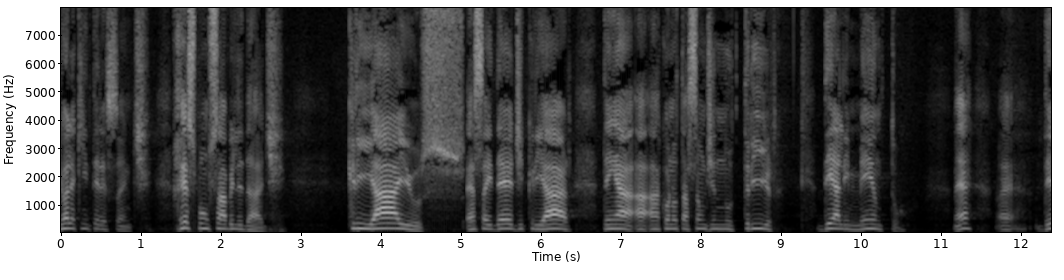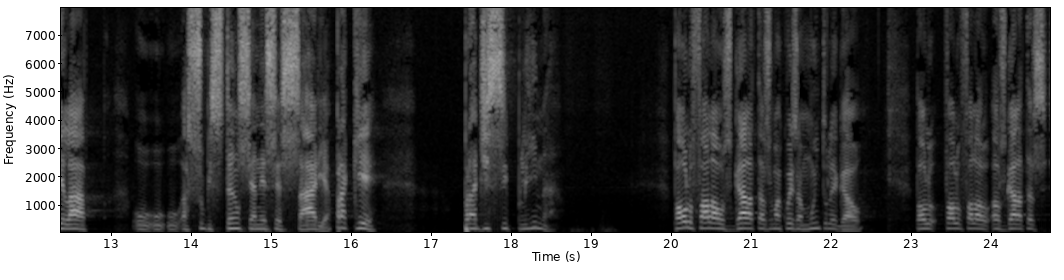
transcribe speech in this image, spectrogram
E olha que interessante: responsabilidade. Criai-os. Essa ideia de criar tem a, a, a conotação de nutrir, de alimento, né? É, dê lá o, o, a substância necessária. Para quê? Para disciplina. Paulo fala aos Gálatas uma coisa muito legal. Paulo, Paulo fala aos Gálatas,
